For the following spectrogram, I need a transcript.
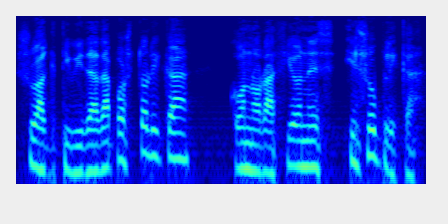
su actividad apostólica con oraciones y súplica.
